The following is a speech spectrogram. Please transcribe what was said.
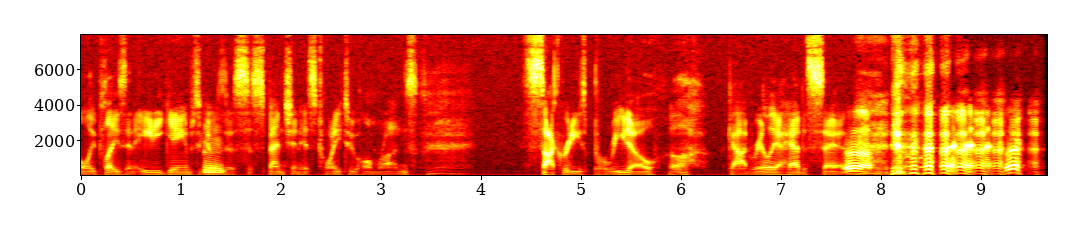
only plays in 80 games because of his suspension, his 22 home runs. Socrates Brito. Ugh, God, really? I had to say it.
